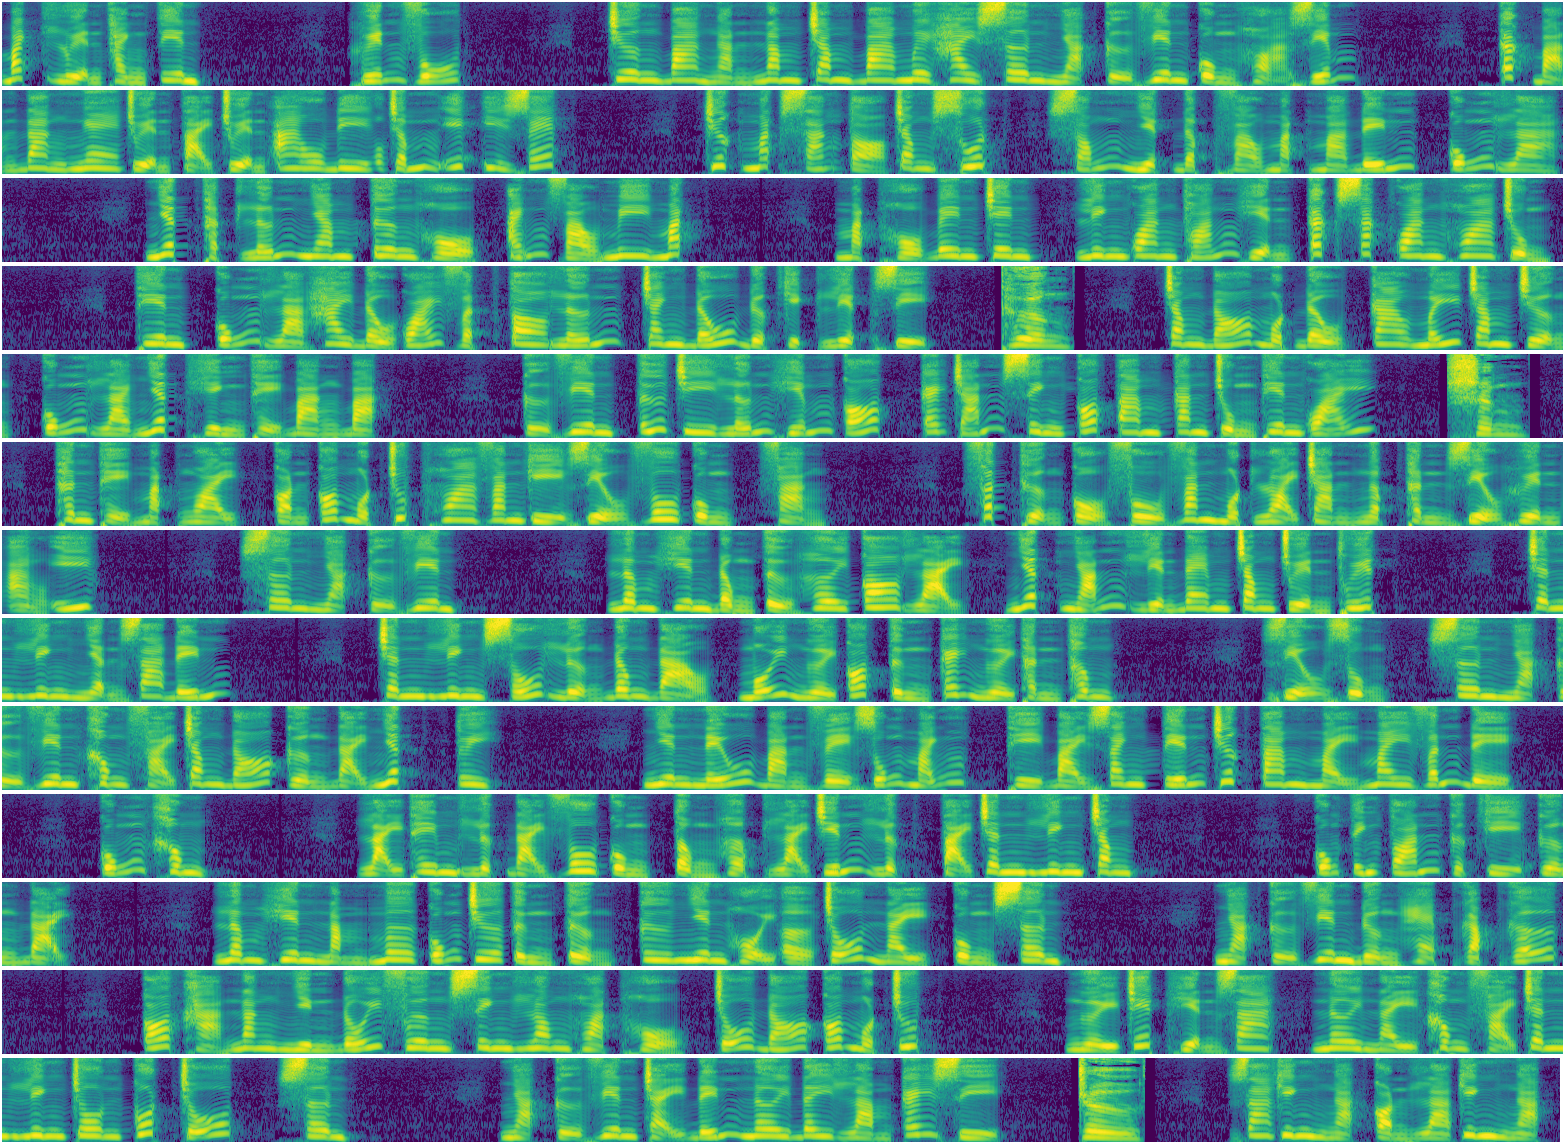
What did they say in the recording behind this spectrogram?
Bách luyện thành tiên. Huyến Vũ. Chương 3532 Sơn Nhạc Cử Viên cùng Hỏa Diễm. Các bạn đang nghe truyện tại truyện Audi.xyz. Trước mắt sáng tỏ trong suốt, sóng nhiệt đập vào mặt mà đến cũng là nhất thật lớn nham tương hồ ánh vào mi mắt. Mặt hồ bên trên, linh quang thoáng hiện các sắc quang hoa trùng. Thiên cũng là hai đầu quái vật to lớn tranh đấu được kịch liệt dị. Thường. Trong đó một đầu cao mấy trăm trượng cũng là nhất hình thể bàng bạc. Cử viên tứ chi lớn hiếm có, cái chán sinh có tam căn trùng thiên quái. Sừng, thân thể mặt ngoài còn có một chút hoa văn kỳ diệu vô cùng, phảng. Phất thượng cổ phù văn một loại tràn ngập thần diệu huyền ảo ý. Sơn nhạc cử viên. Lâm Hiên đồng tử hơi co lại, nhất nhãn liền đem trong truyền thuyết. Chân Linh nhận ra đến. Chân linh số lượng đông đảo, mỗi người có từng cái người thần thông. Diệu dụng, sơn nhạc cử viên không phải trong đó cường đại nhất, tuy. nhiên nếu bàn về dũng mãnh thì bài danh tiến trước tam mảy may vấn đề. Cũng không. Lại thêm lực đại vô cùng tổng hợp lại chiến lực tại chân linh trong. Cũng tính toán cực kỳ cường đại. Lâm Hiên nằm mơ cũng chưa từng tưởng cư nhiên hội ở chỗ này cùng Sơn. Nhạc cử viên đường hẹp gặp gỡ. Có khả năng nhìn đối phương sinh long hoạt hổ, chỗ đó có một chút. Người chết hiện ra, nơi này không phải chân linh chôn cốt chỗ, sơn. Nhạc cử viên chạy đến nơi đây làm cái gì? Trừ, ra kinh ngạc còn là kinh ngạc.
